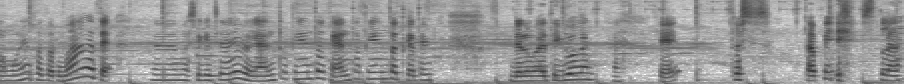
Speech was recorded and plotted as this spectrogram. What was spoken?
ngomongnya kotor banget ya. E, masih kecil aja udah ngantuk ngantuk ngantuk ngantuk kata gue dalam hati gue kan ah, kayak terus tapi setelah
